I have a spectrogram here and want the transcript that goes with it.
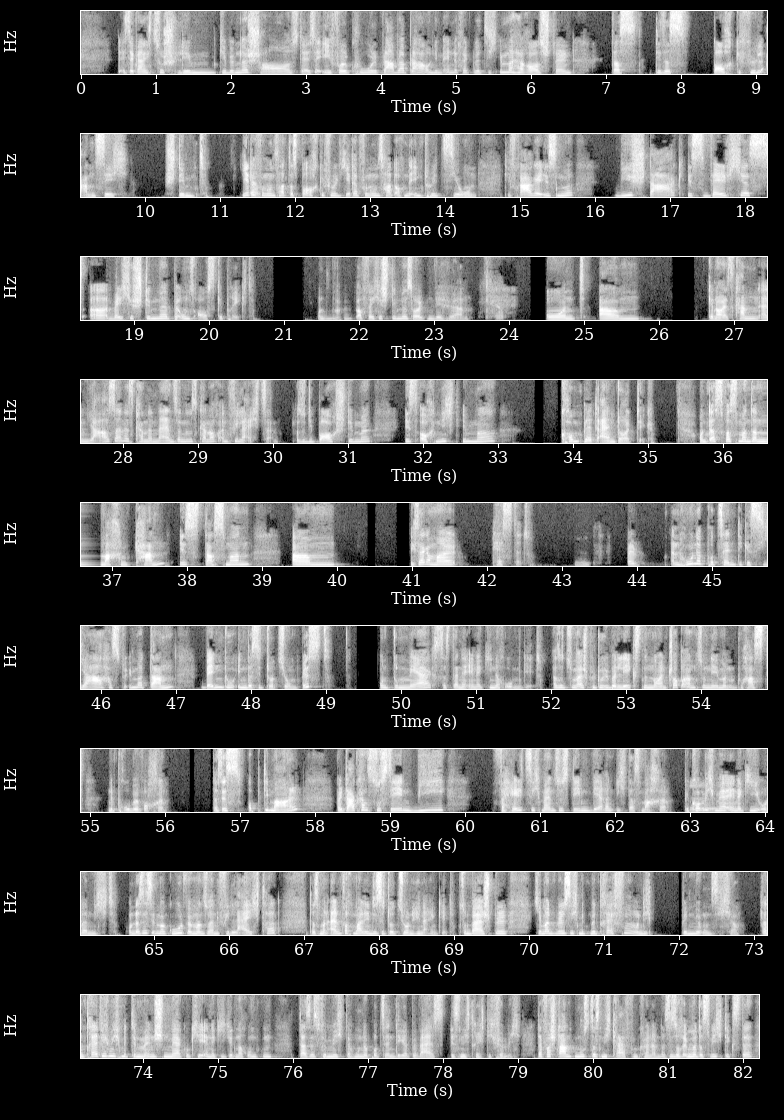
der ist ja gar nicht so schlimm, gib ihm eine Chance, der ist ja eh voll cool, bla bla bla. Und im Endeffekt wird sich immer herausstellen, dass dieses Bauchgefühl an sich stimmt. Jeder ja. von uns hat das Bauchgefühl, jeder von uns hat auch eine Intuition. Die Frage ist nur, wie stark ist welches, äh, welche Stimme bei uns ausgeprägt? Und auf welche Stimme sollten wir hören? Ja. Und ähm, genau, es kann ein Ja sein, es kann ein Nein sein und es kann auch ein Vielleicht sein. Also die Bauchstimme ist auch nicht immer komplett eindeutig. Und das, was man dann machen kann, ist, dass man, ähm, ich sage mal, testet. Mhm. Ein hundertprozentiges Ja hast du immer dann, wenn du in der Situation bist und du merkst, dass deine Energie nach oben geht. Also zum Beispiel, du überlegst, einen neuen Job anzunehmen und du hast eine Probewoche. Das ist optimal, weil da kannst du sehen, wie verhält sich mein System, während ich das mache. Bekomme ich mhm. mehr Energie oder nicht? Und das ist immer gut, wenn man so ein Vielleicht hat, dass man einfach mal in die Situation hineingeht. Zum Beispiel, jemand will sich mit mir treffen und ich bin mir unsicher. Dann treffe ich mich mit dem Menschen, merke, okay, Energie geht nach unten. Das ist für mich der hundertprozentige Beweis, ist nicht richtig für mich. Der Verstand muss das nicht greifen können. Das ist auch immer das Wichtigste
